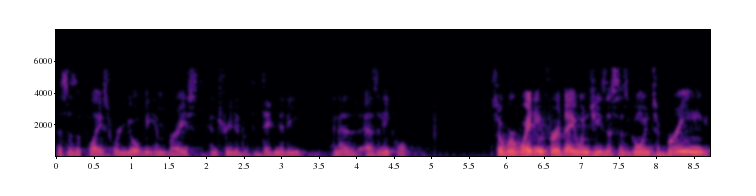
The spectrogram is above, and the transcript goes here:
This is a place where you'll be embraced and treated with dignity and as, as an equal. So we're waiting for a day when Jesus is going to bring,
